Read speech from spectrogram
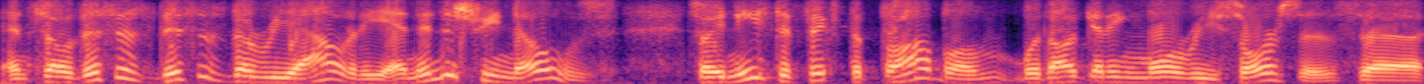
And so this is this is the reality, and industry knows. So it needs to fix the problem without getting more resources. Uh,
